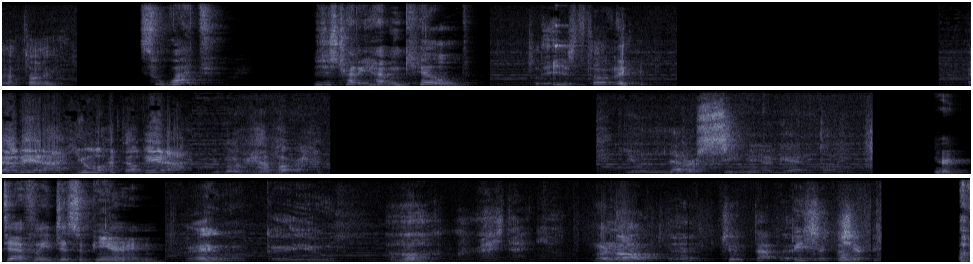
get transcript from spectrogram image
not Tony? So what? You just try to have him killed. Please, Tony. Elvira, you want Elvira? You're gonna have her. You'll never see me again, Tony. You're definitely disappearing. I won't kill you. Oh, Christ, thank you. Manolo, shoot that piece of chip.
